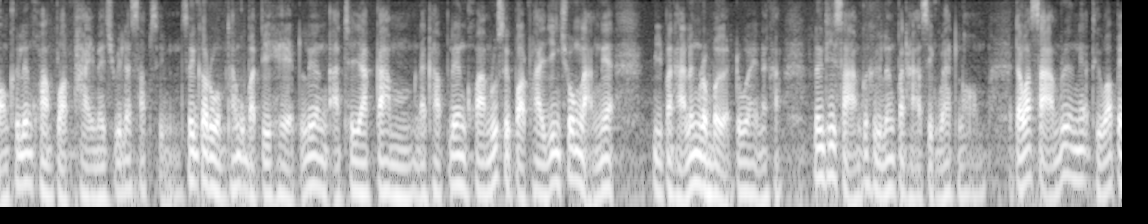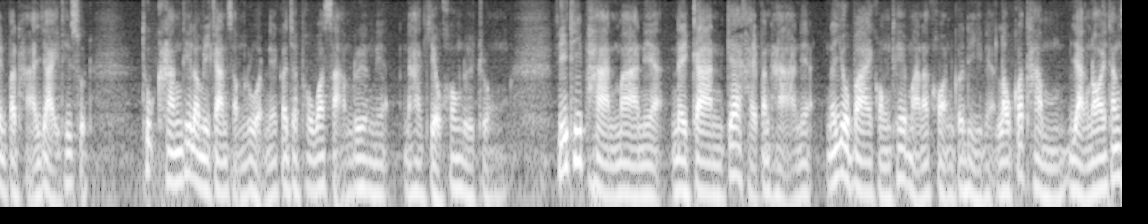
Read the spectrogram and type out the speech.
2 คือเรื่องความปลอดภัยในชีวิตและทรัพย์สิน ซึ่งก็รวมทั้งอุบัติเหตุเรื่องอาชญากรรมนะครับเรื่องความรู้สึกปลอดภัยยิ่งช่วงหลังเนี่ยมีปัญหาเรื่องระเบิดด้วยนะครับเรื่องที่ 3 ก็คือเรื่องปัญหาสิ่งแวดล้อม แต่ว่า 3 เรื่องเนี้ถือว่าเป็นปัญหาใหญ่ที่สุดทุกครั้งที่เรามีการสำรวจเนี่ยก็จะพบว่า 3 เรื่องเนี้นะฮะเกี่ยวข้องโดยตรงทีนี้ที่ผ่านมาเนี่ยในการแก้ไขปัญหาเนี่ยนโยบายของเทพมหานครก็ดีเนี่ยเราก็ทำอย่างน้อยทั้ง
